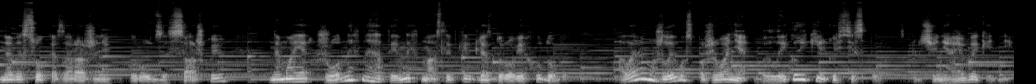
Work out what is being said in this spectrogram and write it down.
невисоке зараження кукурудзи сашкою не має жодних негативних наслідків для здоров'я худоби, але можливо споживання великої кількості спор спричиняє викидні.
